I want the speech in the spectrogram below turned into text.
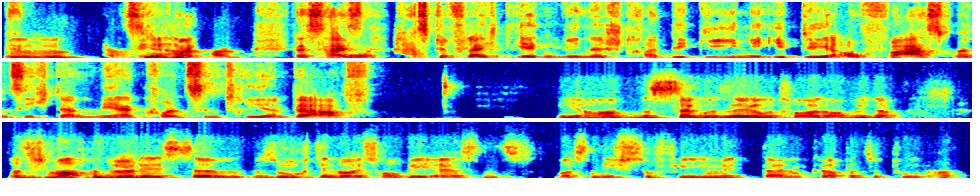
Mhm. Das sieht ja. man dann. Das heißt, ja. hast du vielleicht irgendwie eine Strategie, eine Idee, auf was man sich dann mehr konzentrieren darf? Ja, das ist sehr gut, sehr gute Frage auch wieder. Was ich machen würde, ist, ähm, such dir ein neues Hobby erstens, was nicht so viel mit deinem Körper zu tun hat.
